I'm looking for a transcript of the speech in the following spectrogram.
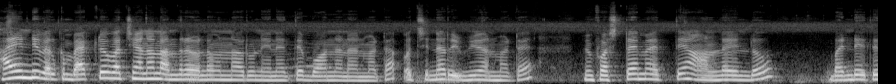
హాయ్ అండి welcome back to our channel అందరూ ఎలా ఉన్నారు? నేనైతే బాగున్నాను అనమాట ఒక చిన్న రివ్యూ అనమాట మేము ఫస్ట్ టైం అయితే ఆన్లైన్లో బండి అయితే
